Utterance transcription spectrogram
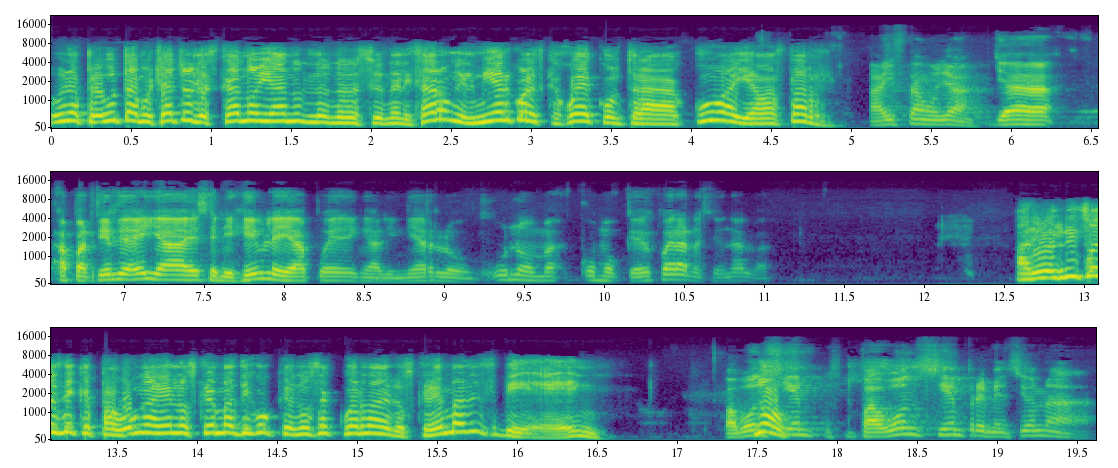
Una pregunta, muchachos, Lescano ya lo nacionalizaron el miércoles que juegue contra Cuba, ya va a estar. Ahí estamos ya. Ya, a partir de ahí ya es elegible, ya pueden alinearlo uno ma- como que fuera nacional, ¿va? Ariel Rizzo dice que Pavón ahí en los cremas dijo que no se acuerda de los cremas, es bien. Pavón, No. siempre, Pavón siempre menciona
